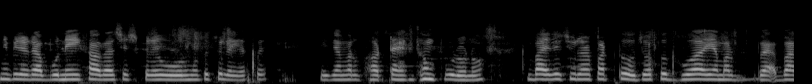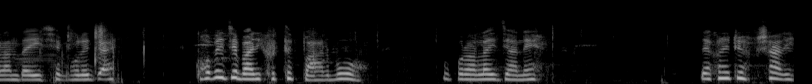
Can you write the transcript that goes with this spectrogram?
নিবিড়ের আব্বু নেই, খাওয়া দাওয়া শেষ করে ওর মতো চলে গেছে। এই যে আমার ঘরটা একদম পুরনো। বাইরে চুলার পাট তো, যত ধোঁয়াই আমার বারান্দায় এসে ভরে যায়। কবে যে বাড়ি করতে পারব? উপরওয়ালাই জানে। এখন একটু সারি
